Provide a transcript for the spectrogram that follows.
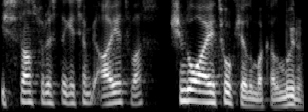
İsra suresinde geçen bir ayet var. Şimdi o ayeti okuyalım bakalım. Buyurun.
